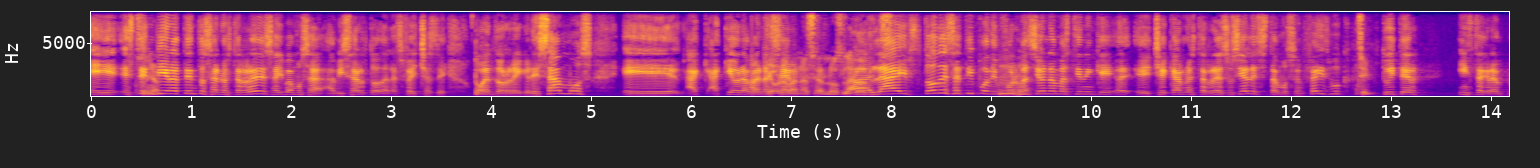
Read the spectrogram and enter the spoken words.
Eh, estén bien atentos a nuestras redes. Ahí vamos a avisar todas las fechas de cuando regresamos, a, qué hora van a, qué hora van a ser los lives? los lives, todo ese tipo de información. Nada más tienen que checar nuestras redes sociales. Estamos en Facebook, Twitter, Instagram.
